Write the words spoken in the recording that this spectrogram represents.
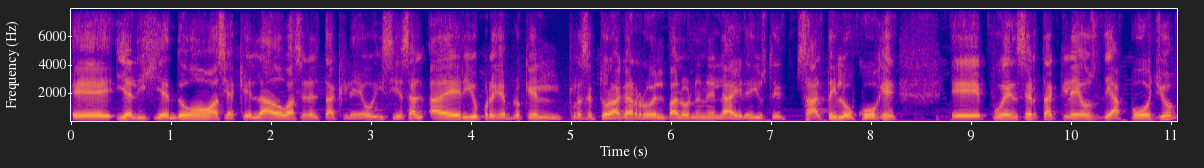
eh, y eligiendo hacia qué lado va a ser el tacleo y si es al aéreo, por ejemplo, que el receptor agarró el balón en el aire y usted salta y lo coge, eh, pueden ser tacleos de apoyo,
